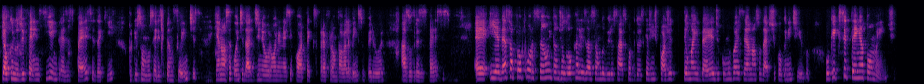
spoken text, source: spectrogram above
que é o que nos diferencia entre as espécies aqui, porque somos seres pensantes, e a nossa quantidade de neurônio nesse córtex pré-frontal é bem superior às outras espécies. É, e é dessa proporção, então, de localização do vírus SARS-CoV-2 que a gente pode ter uma ideia de como vai ser o nosso déficit cognitivo. O que, que se tem atualmente?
